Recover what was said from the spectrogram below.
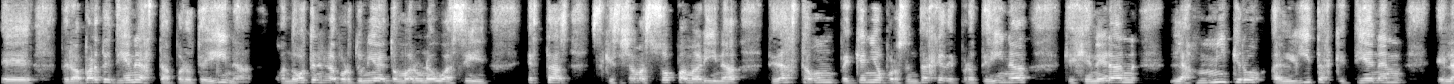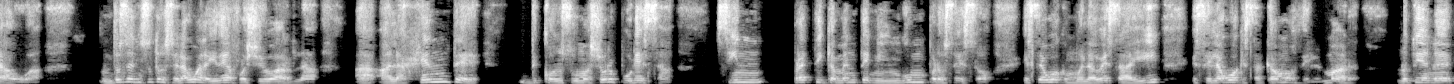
eh, pero aparte tiene hasta proteína. Cuando vos tenés la oportunidad de tomar un agua así, estas que se llama sopa marina, te da hasta un pequeño porcentaje de proteína que generan las microalguitas que tienen el agua. Entonces nosotros el agua, la idea fue llevarla a, la gente con su mayor pureza, sin prácticamente ningún proceso. Ese agua como la ves ahí es el agua que sacamos del mar, no tiene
